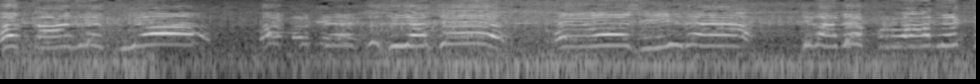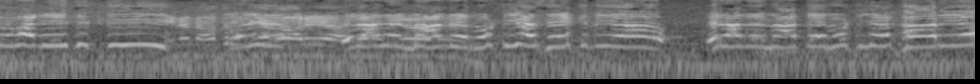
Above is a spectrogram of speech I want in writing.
ਉਹ ਕਾਂਗਰਸੀਓ ਤੁਸੀਂ ਅੱਜ? ਇਹ ਉਹ ਸ਼ਹੀਦ ਹੈ ਜਿਨ੍ਹਾਂ ਦੇ ਪਰਿਵਾਰ ਨੇ ਕੁਰਬਾਨੀ ਦਿੱਤੀ। ਇਹਨਾਂ ਨਾਂ ਤੇ ਰੋਟੀਆਂ ਖਾ ਰਹੇ ਆ। ਇਹਨਾਂ ਦੇ ਨਾਂ ਤੇ ਰੋਟੀਆਂ ਸੇਕਦੇ ਆ। ਇਹਨਾਂ ਦੇ ਨਾਂ ਤੇ ਰੋਟੀਆਂ ਖਾ ਰਹੇ ਆ।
